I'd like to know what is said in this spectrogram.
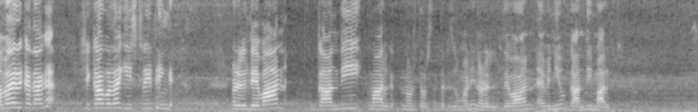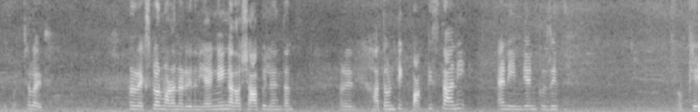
ಅಮೇರಿಕಾದಾಗ ಶಿಕಾಗೋದಾಗ ಈ ಸ್ಟ್ರೀಟ್ ಹಿಂಗೆ. ನೋಡಿರಿ ದೇವಾನ್ ಗಾಂಧಿ ಮಾರ್ಗ್. ನೋಡಿ ತೋರಿಸ್ತಾರೆ ಝೂಮ್ ಮಾಡಿ. ನೋಡಿರಿ Devon Avenue Gandhi Marg. Super ಚಲೋ ಐತಿ. ನೋಡ್ರಿ ಎಕ್ಸ್ಪ್ಲೋರ್ ಮಾಡೋಣ ನೋಡ್ರಿ ಇದನ್ನ ಹೆಂಗೆ ಹೆಂಗೆ ಅದಾವ ಶಾಪ್ ಇಲ್ಲ ಅಂತ. Authentic Pakistani and Indian cuisine okay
